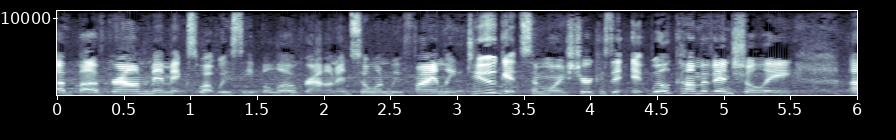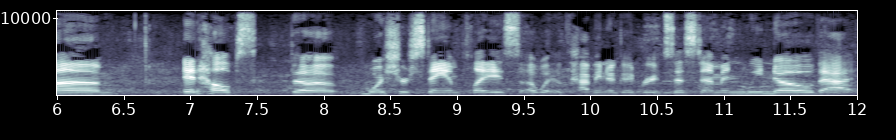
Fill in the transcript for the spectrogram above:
above ground mimics what we see below ground. And so when we finally do get some moisture, because it, it, will come eventually, um, it helps the moisture stay in place uh, with having a good root system. And we know that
